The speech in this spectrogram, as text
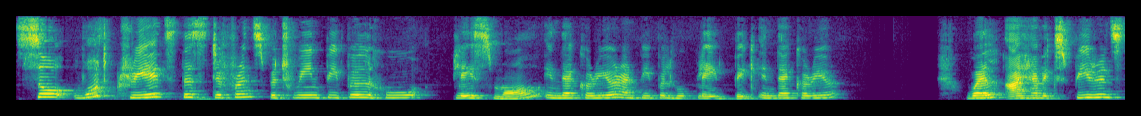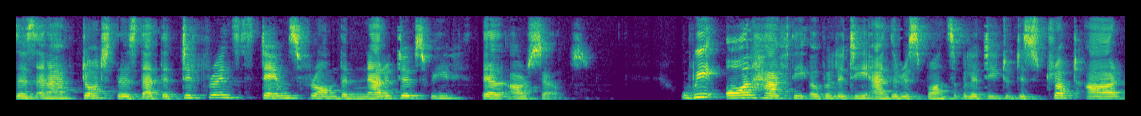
So, what creates this difference between people who play small in their career and people who played big in their career? Well, I have experienced this and I have taught this that the difference stems from the narratives we tell ourselves. We all have the ability and the responsibility to disrupt our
